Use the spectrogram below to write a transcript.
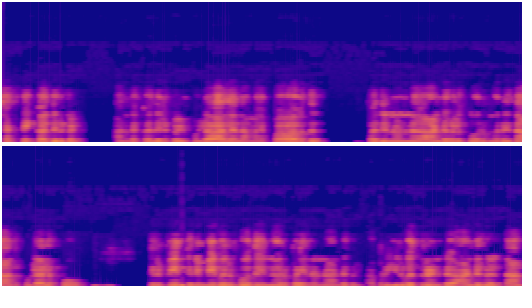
சக்தி கதிர்கள். அந்த கதிர்களுக்குள்ளால நம்ம எப்பாவது பதினொன்னு ஆண்டுகளுக்கு ஒரு முறை தான் அதுக்குள்ளால போவோம். திருப்பியும் திரும்பி வரும்போது இன்னொரு பதினொன்னு ஆண்டுகள். அப்படி இருபத்தி ரெண்டு ஆண்டுகள் தான்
